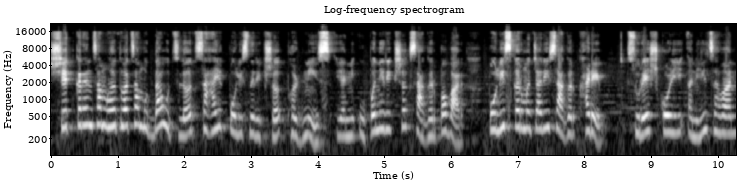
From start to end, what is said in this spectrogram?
शेतकऱ्यांचा महत्त्वाचा मुद्दा उचलत सहाय्यक पोलीस निरीक्षक फडणीस यांनी उपनिरीक्षक सागर पवार पोलीस कर्मचारी सागर खाडे सुरेश कोळी अनिल चव्हाण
